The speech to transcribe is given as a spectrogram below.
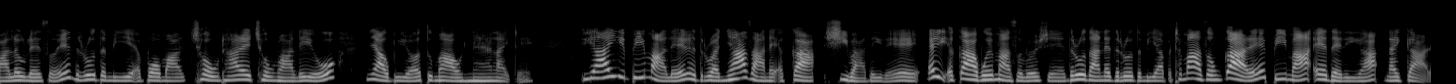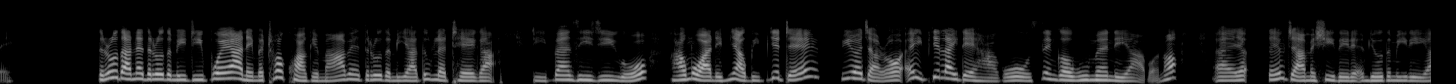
ဘာလုပ်လဲဆိုရင်သူတို့သမီးရဲ့အပေါ်မှာခြုံထားတဲ့ခြုံလွှာလေးကိုမြောက်ပြီးတော့သူမကိုနမ်းလိုက်တယ်ဒီအားကြီးအပြီးမှာလဲတဲ့သူတို့ကညစာနဲ့အကရှိပါသေးတယ်အဲ့ဒီအကပွဲမှာဆိုလို့ရှိရင်သူတို့သားနဲ့သူတို့သမီးကပထမဆုံးကတယ်ပြီးမှဧည့်သည်တွေကလိုက်ကတယ် သူတို့သားနဲ့သူတို့သမီးဒီပွဲကနေမထွက်ခွာခင်မှာပဲသူတို့သမီးကသူ့လက်ထဲကဒီပန်းစည်းကြီးကိုခေါင်းပေါ်ကနေမြှောက်ပြီးပြစ်တယ်ပြီးတော့ကြတော့အဲ့ပြစ်လိုက်တဲ့ဟာကို single woman တွေကပေါ့နော်အဲယောက်ျားမရှိသေးတဲ့အမျိုးသမီးတွေက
